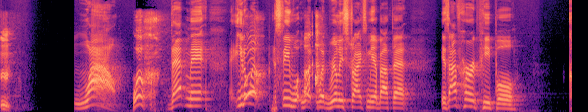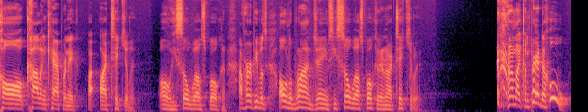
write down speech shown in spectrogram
mm. Wow. Whoa. That man, you know Whoa. what, Steve, what, what, what really strikes me about that is I've heard people call Colin Kaepernick articulate. Oh, he's so well spoken. I've heard people say, oh, LeBron James, he's so well spoken and articulate. I'm like, compared to who?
